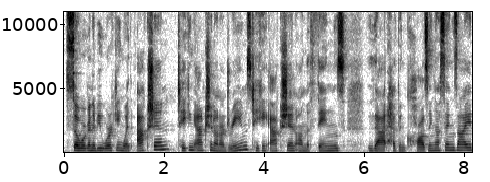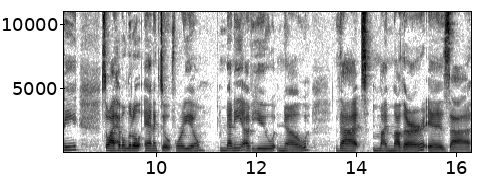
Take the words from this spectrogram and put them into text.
So we're going to be working with action, taking action on our dreams, taking action on the things that have been causing us anxiety. So I have a little anecdote for you. Many of you know that my mother is, uh,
